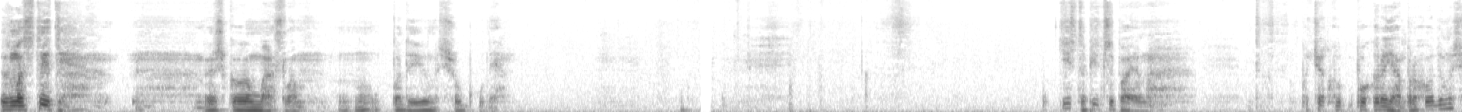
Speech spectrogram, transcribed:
змастити вершковим маслом. Ну, подивимось, що буде. Тісто підсипаємо. Спочатку по краям проходимось.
